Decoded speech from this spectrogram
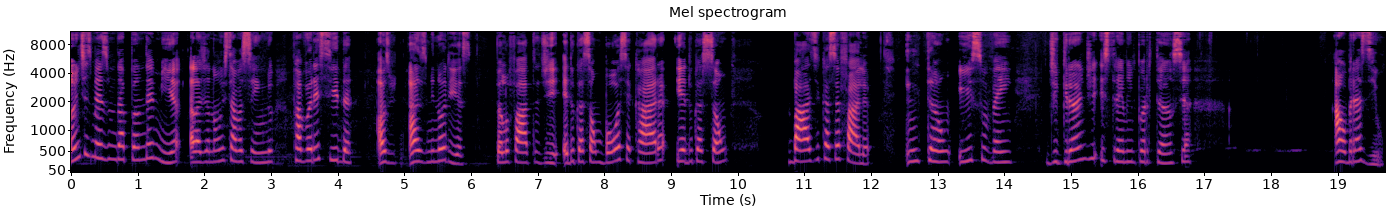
antes mesmo da pandemia, ela já não estava sendo favorecida aos, às minorias, pelo fato de educação boa ser cara e educação básica ser falha. Então, isso vem de grande extrema importância ao Brasil.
